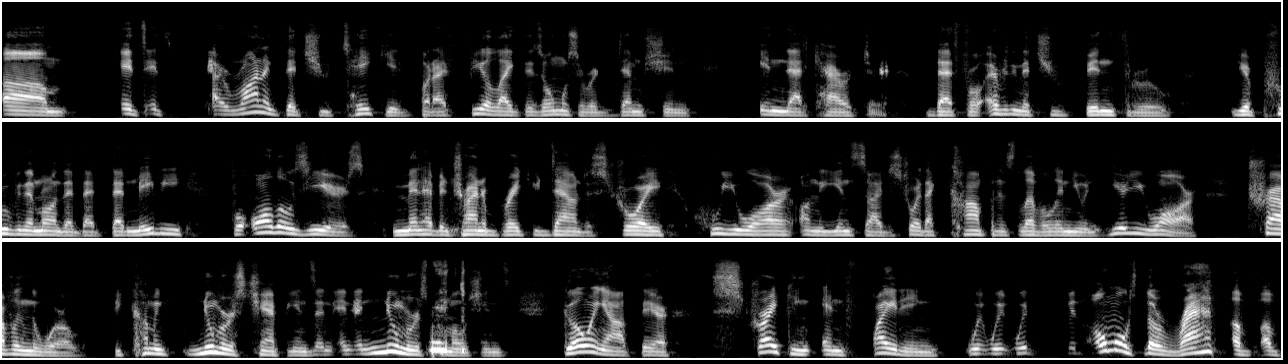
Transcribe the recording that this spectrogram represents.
Um, it's it's ironic that you take it, but I feel like there's almost a redemption in that character. That for everything that you've been through, you're proving them wrong. That that that maybe for all those years, men have been trying to break you down, destroy who you are on the inside, destroy that confidence level in you. And here you are traveling the world, becoming numerous champions and, and, and numerous mm. promotions, going out there, striking and fighting with, with, with, with almost the wrath of, of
